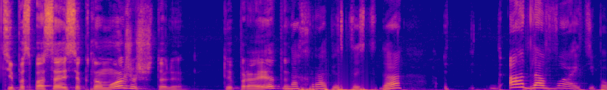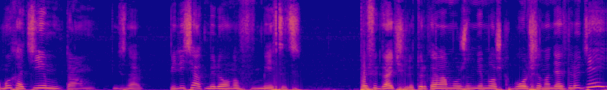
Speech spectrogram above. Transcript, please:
Типа спасайся, кто можешь, что ли? Ты про это? Нахрапистость, да? А давай, типа, мы хотим там, не знаю, 50 миллионов в месяц пофигачили. Только нам нужно немножко больше нанять людей.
